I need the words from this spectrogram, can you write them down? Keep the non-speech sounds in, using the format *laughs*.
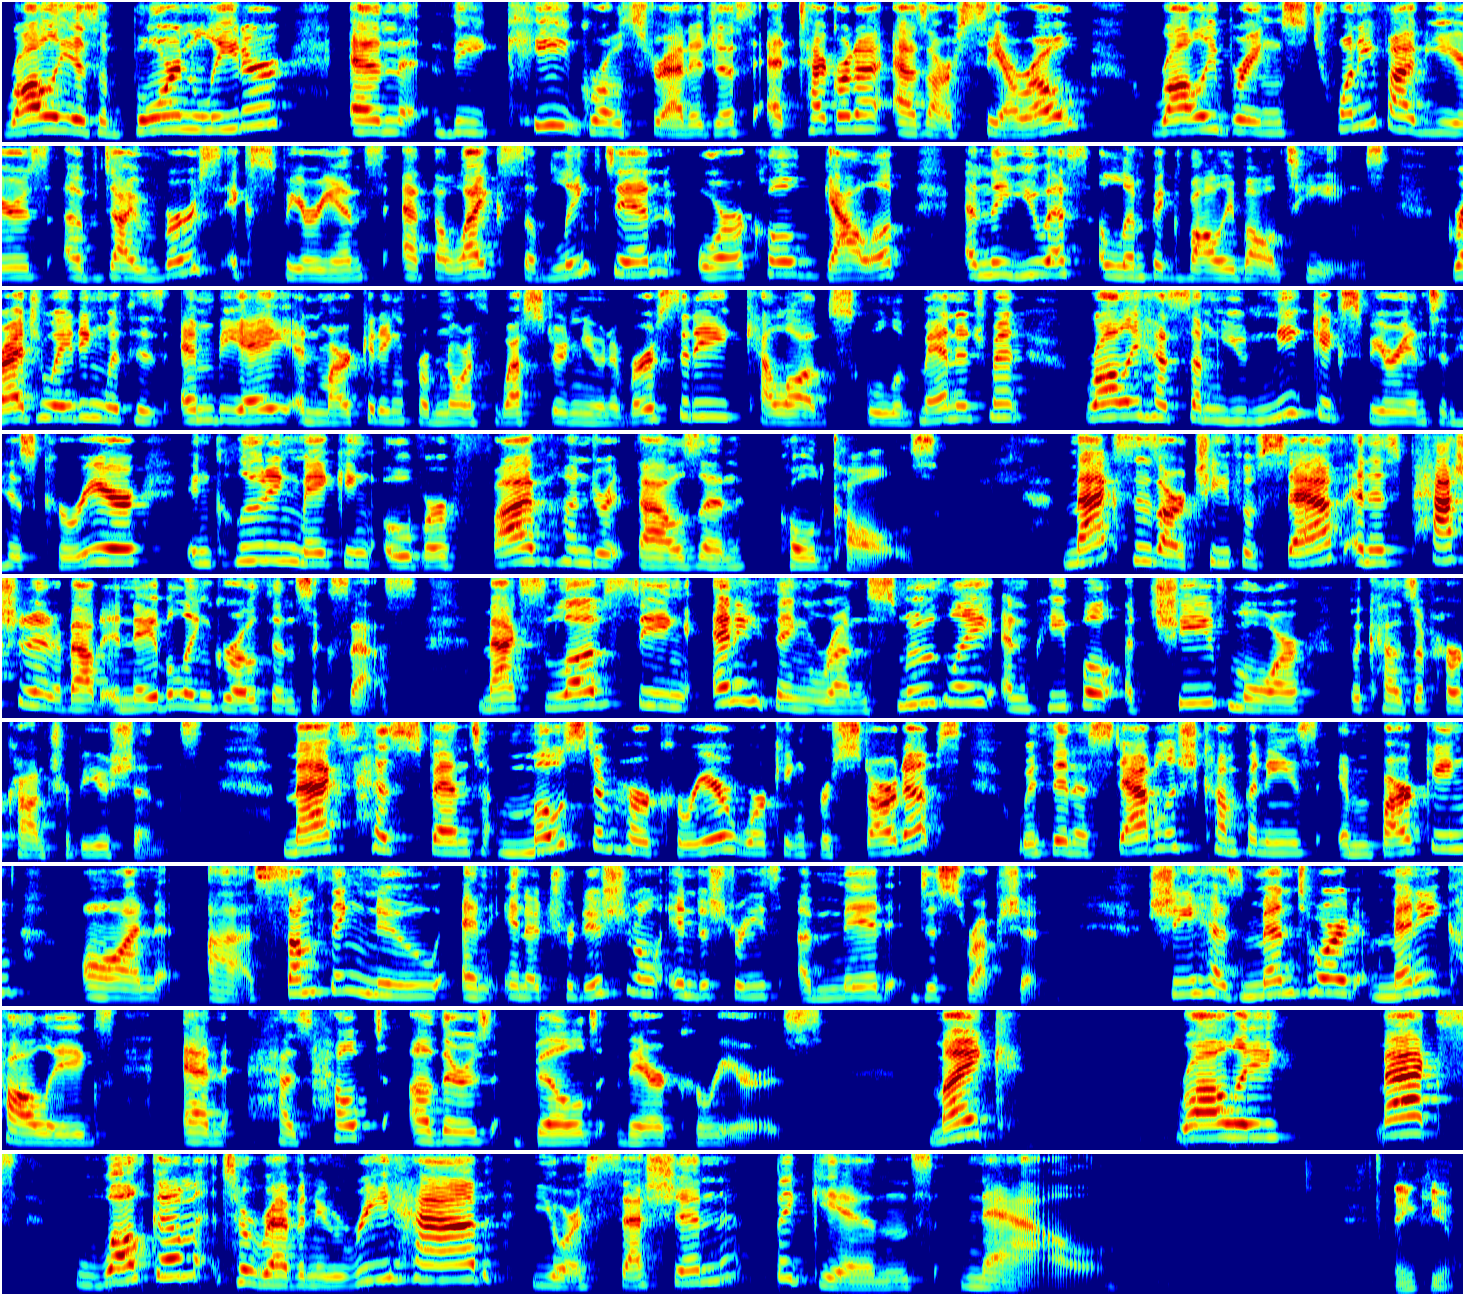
Rolly is a born leader and the key growth strategist at Tegrita as our CRO. Rolly brings 25 years of diverse experience at the likes of LinkedIn, Oracle, Gallup, and the U.S. Olympic volleyball teams. Graduating with his MBA in marketing from Northwestern University, Kellogg School of Management, Rolly has some unique experience in his career, including making over 500,000 cold calls. Max is our chief of staff and is passionate about enabling growth and success. Max loves seeing anything run smoothly and people achieve more because of her contributions. Max has spent most of her career working for startups within established companies, embarking on uh, something new and in a traditional industries amid disruption. She has mentored many colleagues and has helped others build their careers. Mike, Rolly, Max, welcome to Revenue Rehab. Your session begins now. Thank you.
